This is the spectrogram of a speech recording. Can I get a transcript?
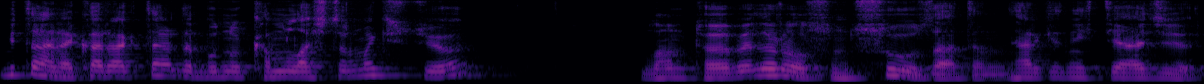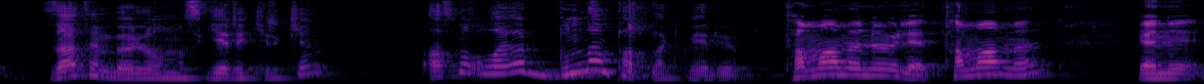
Bir tane karakter de bunu kamulaştırmak istiyor. Ulan tövbeler olsun su zaten herkesin ihtiyacı zaten böyle olması gerekirken aslında olaylar bundan patlak veriyor. Tamamen öyle. Tamamen yani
